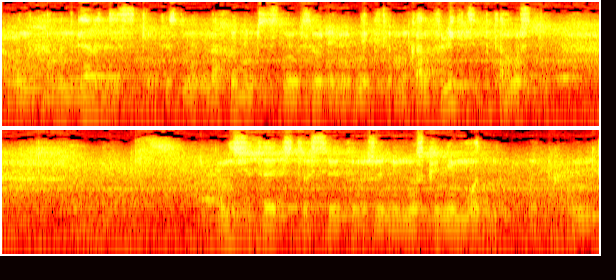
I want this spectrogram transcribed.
авангардистским. То есть мы находимся с ним все время в некотором конфликте, потому что он считает, что все это уже немножко не модно. Он,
